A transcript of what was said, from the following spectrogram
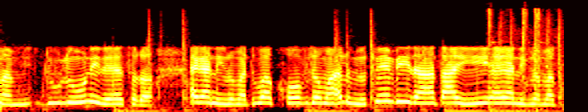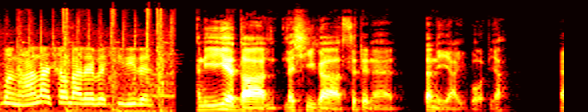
မှာလူလိုနေတယ်ဆိုတော့အဲ့ကနေပြီးတော့မှ तू ကခေါ်ပြီးတော့မှအဲ့လိုမျိုးတွင်းပေးတာတားရီအဲ့ကနေပြီးတော့မှခုမှ9လ6လတည်းပဲရှိသေးတယ်။အန်ဒီရဲ့သားလက်ရှိကစစ်တနန်းတက်နေရပြီပေါ့ဗျာ။အဲ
